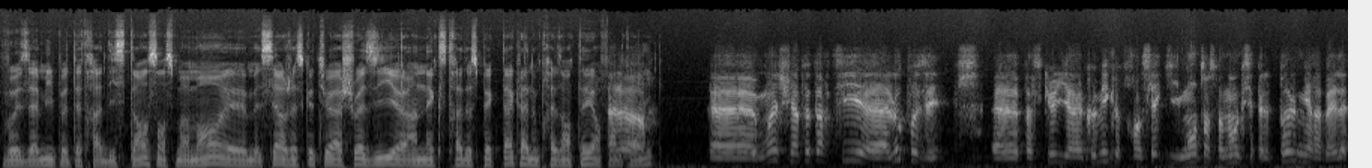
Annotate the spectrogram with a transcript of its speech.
vos amis peut-être à distance en ce moment. Et, Serge, est-ce que tu as choisi un extrait de spectacle à nous présenter en fin de chronique? moi, je suis un peu parti à l'opposé, parce qu'il y a un comique français qui monte en ce moment qui s'appelle Paul Mirabel.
